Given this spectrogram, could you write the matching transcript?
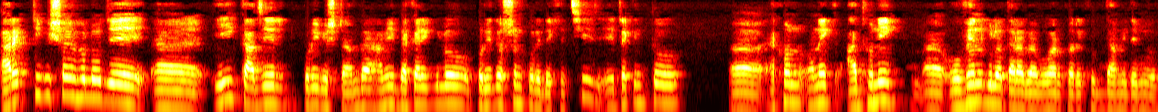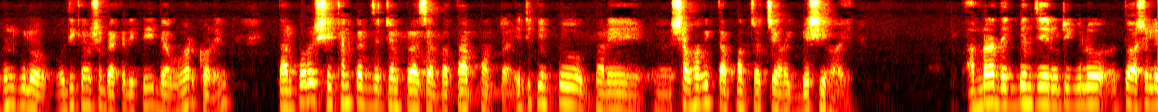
আরেকটি বিষয় হলো যে এই কাজের পরিবেশটা আমরা, আমি বেকারিগুলো পরিদর্শন করে দেখেছি, এটা কিন্তু এখন অনেক আধুনিক ওভেনগুলো তারা ব্যবহার করে, খুব দামি দামি ওভেনগুলো অধিকাংশ বেকারিতেই ব্যবহার করেন। তারপরেও সেখানকার যে টেম্পারেচার বা তাপমাত্রা, এটি কিন্তু মানে স্বাভাবিক তাপমাত্রার চেয়ে অনেক বেশি হয়। আপনারা দেখবেন যে রুটিগুলো তো আসলে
